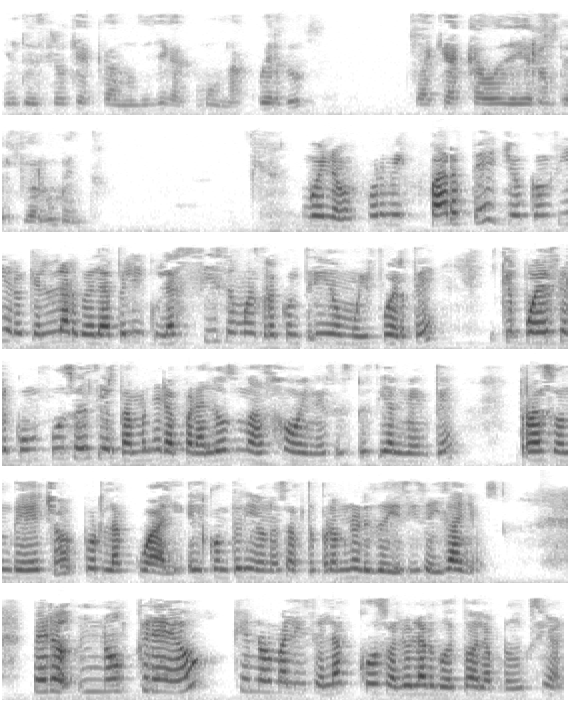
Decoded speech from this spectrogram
Entonces creo que acabamos de llegar como a un acuerdo, ya que acabo de romper tu argumento. Bueno, por mi parte, yo considero que a lo largo de la película sí se muestra contenido muy fuerte y que puede ser confuso de cierta manera para los más jóvenes especialmente, razón de hecho por la cual el contenido no es apto para menores de 16 años. Pero no creo que normalice el acoso a lo largo de toda la producción.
